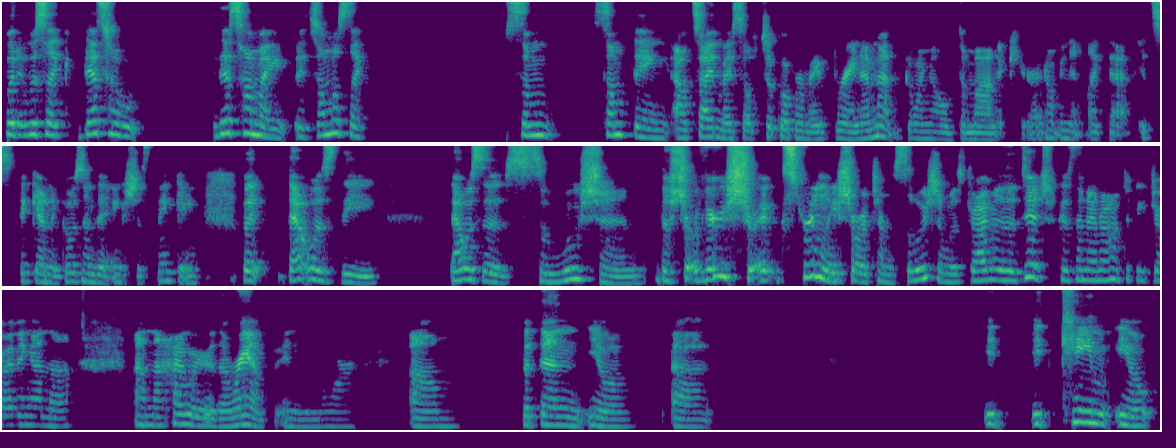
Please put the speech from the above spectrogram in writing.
but it was like that's how that's how my it's almost like some something outside myself took over my brain. I'm not going all demonic here. I don't mean it like that. It's again, it goes into anxious thinking. But that was the that was the solution. The short, very short, extremely short-term solution was driving to the ditch because then I don't have to be driving on the on the highway or the ramp anymore. Um, but then you know, uh, it it came you know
